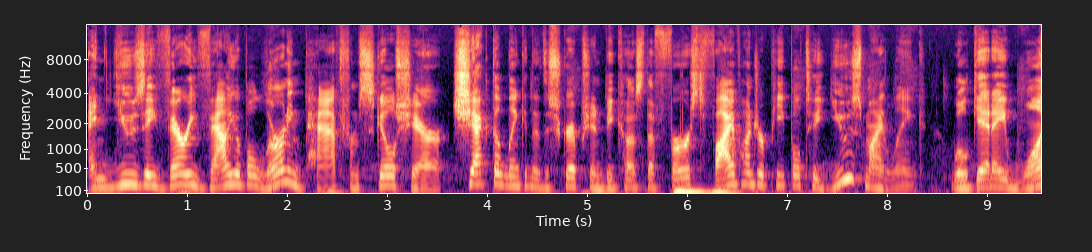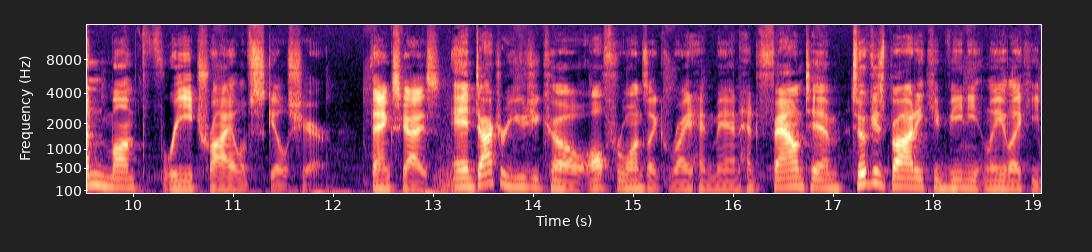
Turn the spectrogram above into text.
and use a very valuable learning path from Skillshare, check the link in the description because the first 500 people to use my link will get a one month free trial of Skillshare. Thanks, guys. And Dr. Ujiko, all for one's like right hand man, had found him, took his body conveniently, like he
